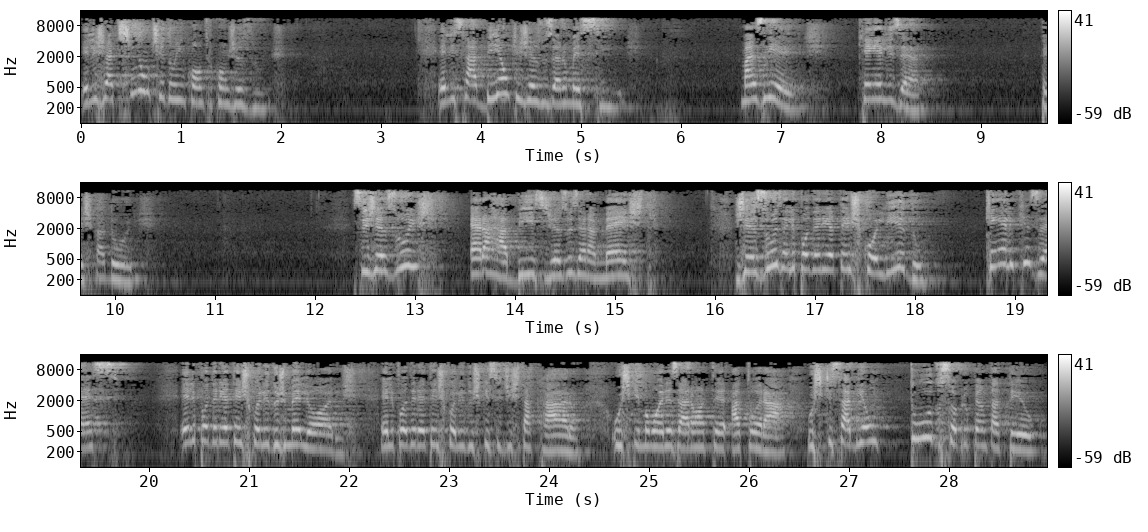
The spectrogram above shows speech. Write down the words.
Eles já tinham tido um encontro com Jesus. Eles sabiam que Jesus era o Messias. Mas e eles? Quem eles eram? Pescadores. Se Jesus era rabi, se Jesus era mestre, Jesus ele poderia ter escolhido quem ele quisesse. Ele poderia ter escolhido os melhores. Ele poderia ter escolhido os que se destacaram, os que memorizaram a, Torá, os que sabiam tudo sobre o Pentateuco,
